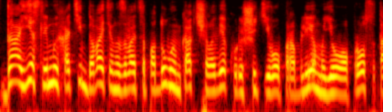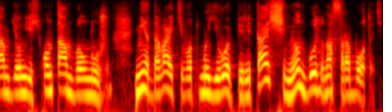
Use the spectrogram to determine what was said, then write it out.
Да, если мы хотим, давайте, называется, подумаем, как человеку решить его проблемы, его вопросы там, где он есть. Он там был нужен. Нет, давайте вот мы его перетащим, и он будет у нас работать.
